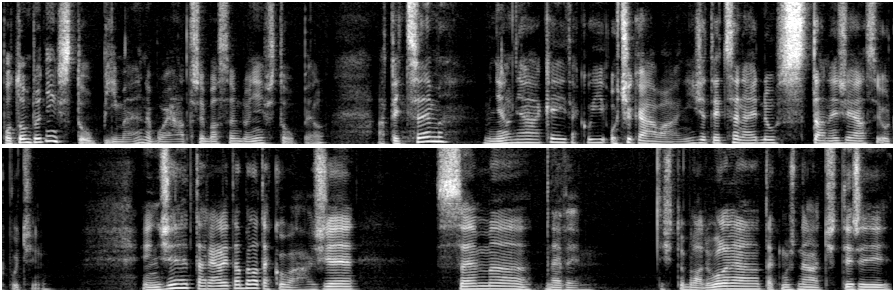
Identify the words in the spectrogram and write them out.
Potom do něj vstoupíme, nebo já třeba jsem do něj vstoupil a teď jsem měl nějaké takový očekávání, že teď se najednou stane, že já si odpočinu. Jenže ta realita byla taková, že jsem, nevím, když to byla dovolená, tak možná čtyři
